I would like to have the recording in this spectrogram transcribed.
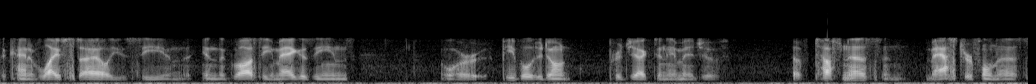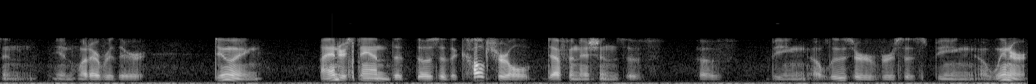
the kind of lifestyle you see in the, in the glossy magazines, or people who don't project an image of of toughness and masterfulness in in whatever they're doing. I understand that those are the cultural definitions of of being a loser versus being a winner.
